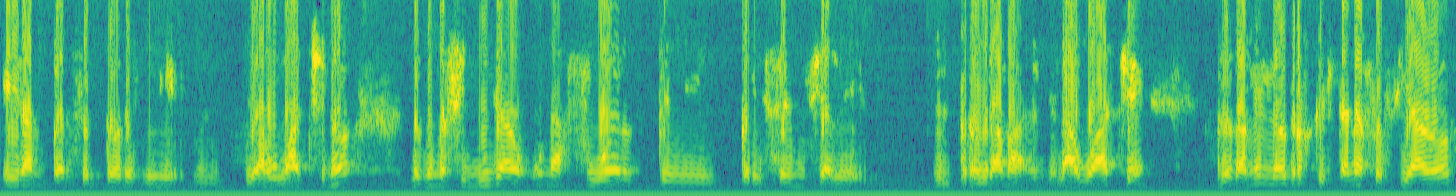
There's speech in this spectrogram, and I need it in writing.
eran perceptores de, de ¿no? Lo que nos indica una fuerte presencia del programa del AUH, pero también de otros que están asociados,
